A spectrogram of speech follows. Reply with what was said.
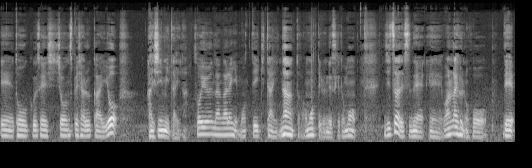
えー、トークセッションスペシャル回を配信みたいな、そういう流れに持っていきたいなとは思ってるんですけども、実はですね、えー、ワンライフの方で、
